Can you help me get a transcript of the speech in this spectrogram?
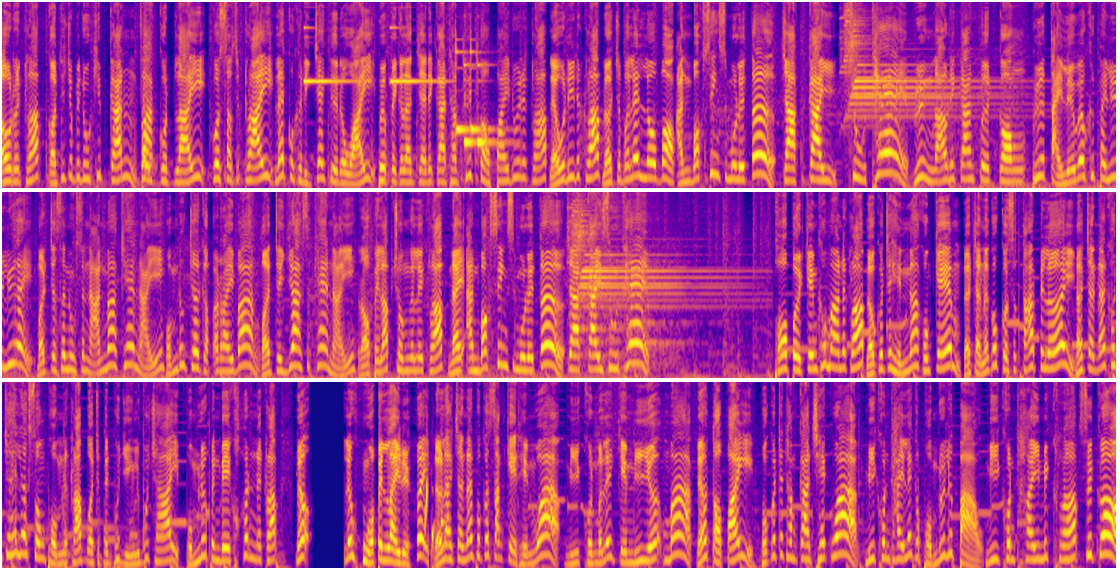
เอาละครับ ก่อนที่จะไปดูคลิปกัน ฝากกดไลค์ กด subscribe และกดกระดิ่งแจ้งเตือนเอาไว้ เพื่อเป็นกำลังใจในการทำคลิปต่อไปด้วยนะครับ แล้ววันนี้นะครับ เราจะมาเล่นโลบอก Unboxing Simulator จากไก่สู่เทพ เรื่องราวในการเปิดกล่อง เพื่อไต่เลเวลขึ้นไปเรื่อยๆ มันจะสนุกสนานมากแค่ไหน ผมต้องเจอกับอะไรบ้าง มันจะยากสักแค่ไหน เราไปรับชมกันเลยครับ ใน Unboxing Simulator จากไก่สู่เทพ พอเปิดเกมเข้ามานะครับ เราก็จะเห็นหน้าของเกม และจากนั้นก็กดสตาร์ทไปเลย หลังจากนั้นเขาจะให้เลือกทรงผมนะครับ ว่าจะเป็นผู้หญิงหรือผู้ชาย ผมเลือกเป็นเบคอนนะครับ แล้วแล้วหัวเป็นไรเนี่ยเฮ้ย แล้วหลังจากนั้นผมก็สังเกตเห็นว่ามีคนมาเล่นเกมนี้เยอะมาก แล้วต่อไปผมก็จะทำการเช็คว่ามีคนไทยเล่นกับผมด้วยหรือเปล่า มีคนไทยไหมครับ ซึ่งก็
